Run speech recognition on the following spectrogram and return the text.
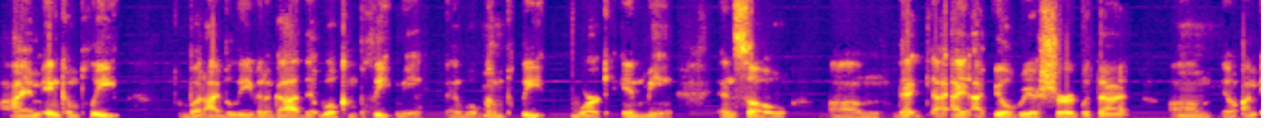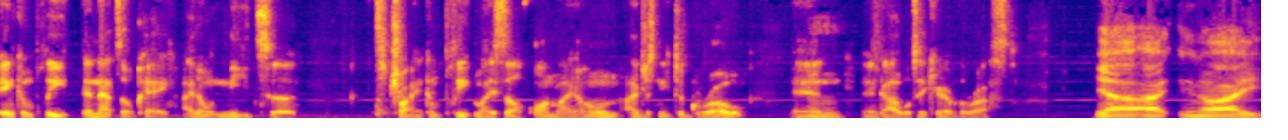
I am incomplete, but I believe in a God that will complete me and will Mm. complete work in me. And so um, that I, I feel reassured with that. Um, You know, I'm incomplete, and that's okay. I don't need to to try and complete myself on my own. I just need to grow, and and God will take care of the rest. Yeah, I you know I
